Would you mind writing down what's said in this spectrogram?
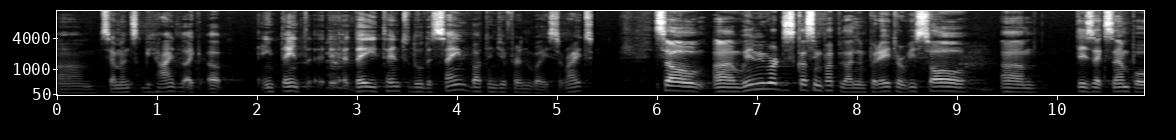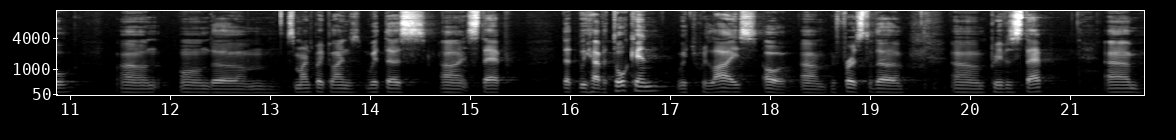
um, semantics behind, like uh, intent, uh, they tend to do the same, but in different ways, right? So uh, when we were discussing pipeline operator, we saw um, this example on, on the um, smart pipelines with this uh, step that we have a token which relies or um, refers to the um, previous step. Um,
